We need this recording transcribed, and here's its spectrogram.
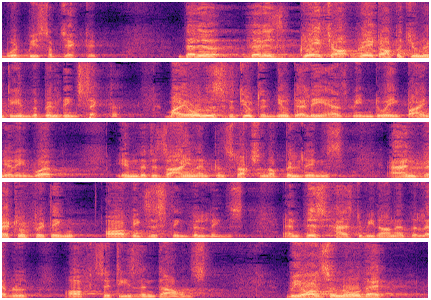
would be subjected. There is, there is great, great opportunity in the building sector. My own institute in New Delhi has been doing pioneering work in the design and construction of buildings and retrofitting of existing buildings. And this has to be done at the level of cities and towns. We also know that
